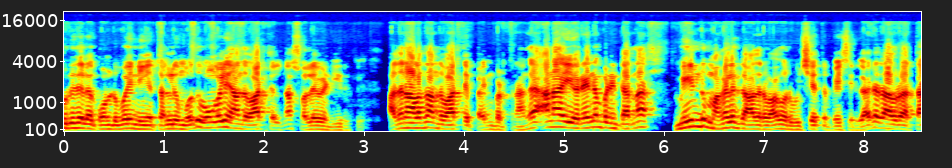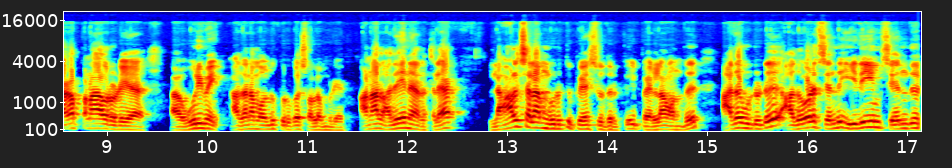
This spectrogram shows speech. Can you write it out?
புரிதலை கொண்டு போய் நீங்க தள்ளும் போது உங்களையும் அந்த வார்த்தைகள் தான் சொல்ல வேண்டியிருக்கு. அதனாலதான் அந்த வார்த்தையை பயன்படுத்துறாங்க. ஆனா இவர் என்ன பண்ணிட்டாருன்னா மீண்டும் மகளுக்கு ஆதரவாக ஒரு விஷயத்த பேசியிருக்காரு. அது அவர் தகப்பனா அவருடைய உரிமை. அதை நம்ம வந்து குறுக்க சொல்ல முடியாது. ஆனால் அதே நேரத்துல லால் சலாம் குறித்து பேசுவதற்கு இப்போ எல்லாம் வந்து அதை விட்டுட்டு அதோட சேர்ந்து இதையும் சேர்ந்து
